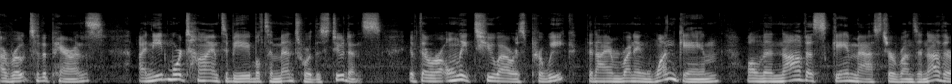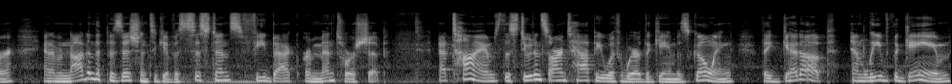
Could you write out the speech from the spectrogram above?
I wrote to the parents, I need more time to be able to mentor the students. If there were only two hours per week, then I am running one game while the novice game master runs another, and I'm not in the position to give assistance, feedback, or mentorship. At times, the students aren't happy with where the game is going. They get up and leave the game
